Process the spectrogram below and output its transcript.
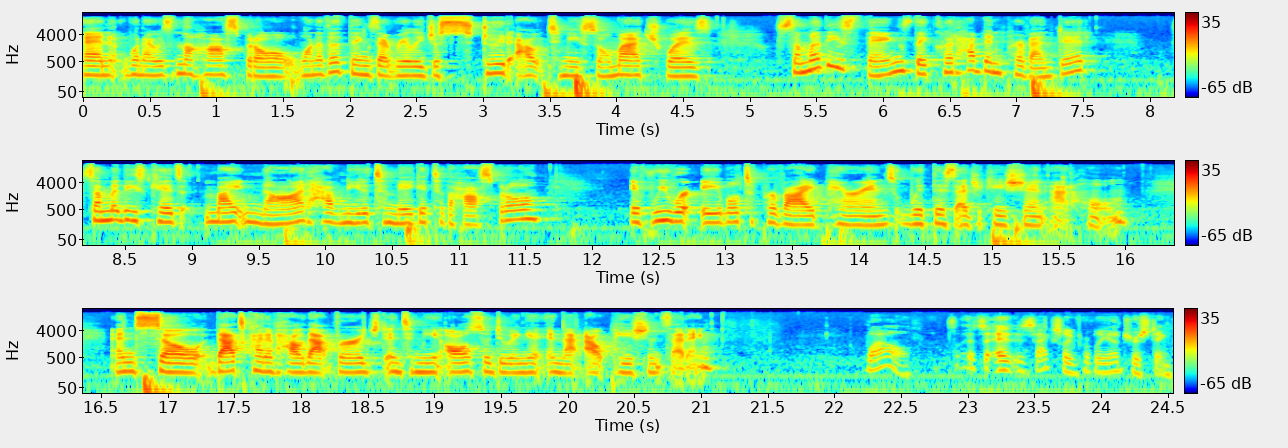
And when I was in the hospital, one of the things that really just stood out to me so much was some of these things they could have been prevented. Some of these kids might not have needed to make it to the hospital if we were able to provide parents with this education at home. And so that's kind of how that verged into me also doing it in that outpatient setting. Wow, it's, it's actually really interesting.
